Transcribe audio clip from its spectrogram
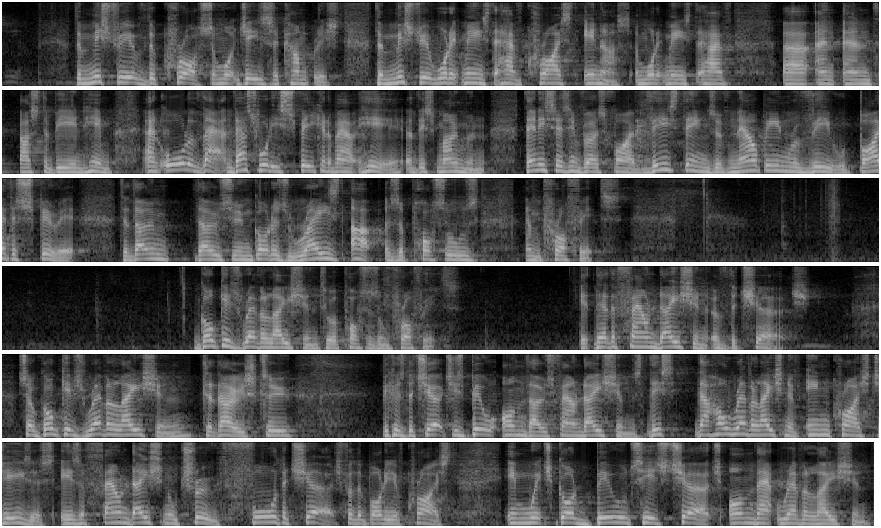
the mystery of the cross and what Jesus accomplished, the mystery of what it means to have Christ in us and what it means to have uh, and, and us to be in Him. And all of that, and that's what he's speaking about here at this moment. Then he says in verse 5 These things have now been revealed by the Spirit to those whom God has raised up as apostles and prophets. God gives revelation to apostles and prophets. It, they're the foundation of the church. So God gives revelation to those to because the church is built on those foundations. This the whole revelation of in Christ Jesus is a foundational truth for the church, for the body of Christ, in which God builds his church on that revelation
